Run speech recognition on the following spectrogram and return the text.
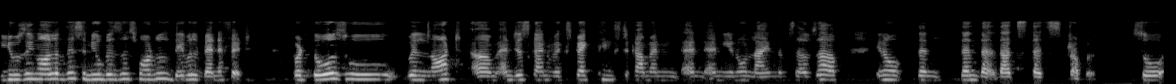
using all of this a new business model they will benefit. But those who will not um, and just kind of expect things to come and, and and you know line themselves up you know then then that, that's that's trouble. So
